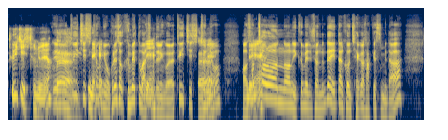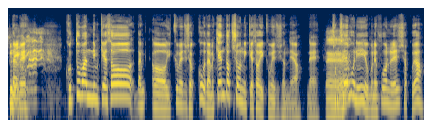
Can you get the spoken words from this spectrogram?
트위치 시청료예요? 예, 네. 트위치 시청료. 그래서 금액도 말씀드린 거예요. 트위치 시청료. 네. 어, 네. 3,000원 입금해 주셨는데 일단 그건 제가 갖겠습니다. 네. 그다음에 고또만님께서 남- 어, 입금해 주셨고 그다음에 깬더추원님께서 입금해 주셨네요. 네, 네. 총세 분이 이번에 후원을 해주셨고요.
